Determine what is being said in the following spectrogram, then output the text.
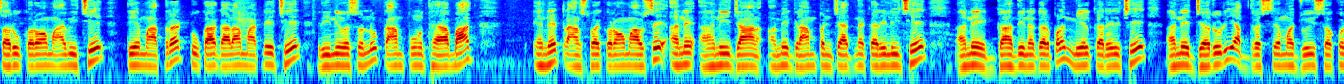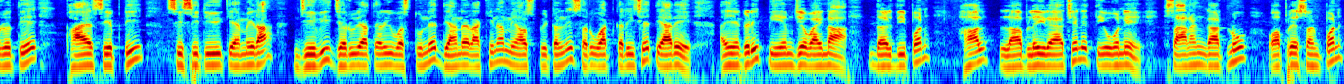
શરૂ કરવામાં આવી છે તે માત્ર ટૂંકા ગાળા માટે છે. રિનોવેશનનું કામ પૂર્ણ થયા બાદ એને ટ્રાન્સફર કરવામાં આવશે અને આની જાણ અમે ગ્રામ પંચાયતને કરેલી છે અને ગાંધીનગર પણ મેલ કરેલ છે અને જરૂરી આપ દ્રશ્યમાં જોઈ શકો છો તે ફાયર સેફટી, સીસીટીવી કેમેરા જેવી જરૂરિયાતની વસ્તુને ધ્યાને રાખીને અમે હોસ્પિટલની શરૂઆત કરી છે. ત્યારે અહીં આગળ પીએમજેવાયના દર્દી પણ હાલ લાભ લઈ રહ્યા છે અને તેઓને સારંગાટનું ઓપરેશન પણ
